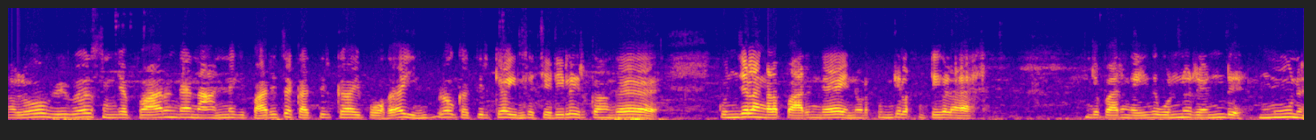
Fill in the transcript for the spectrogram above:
ஹலோ வியூவர்ஸ் இங்கே பாருங்கள் நான் அன்னைக்கு பறித்த கத்திரிக்காய் போக இவ்வளோ கத்திரிக்காய் இந்த செடியில் இருக்காங்க. குஞ்சலங்களை பாருங்கள் என்னோட குஞ்சல குட்டிகளை. இங்கே பாருங்கள் இது ஒன்று ரெண்டு மூணு.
